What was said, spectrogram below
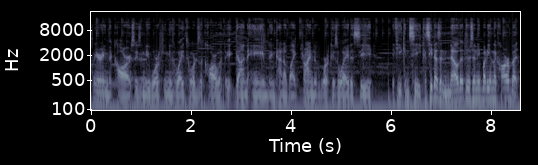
clearing the car. So he's gonna be working his way towards the car with the gun aimed and kind of like trying to work his way to see if he can see because he doesn't know that there's anybody in the car, but.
